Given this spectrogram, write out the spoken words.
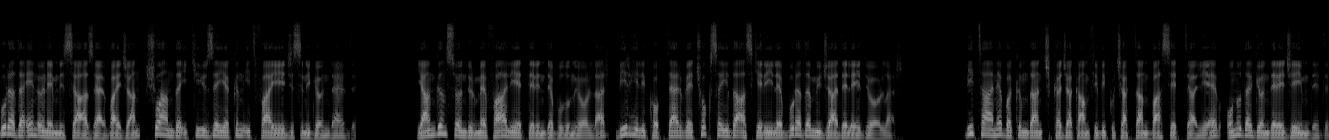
Burada en önemlisi Azerbaycan, şu anda 200'e yakın itfaiyecisini gönderdi. Yangın söndürme faaliyetlerinde bulunuyorlar, bir helikopter ve çok sayıda askeriyle burada mücadele ediyorlar. Bir tane bakımdan çıkacak amfibik uçaktan bahsetti Aliyev, onu da göndereceğim dedi.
